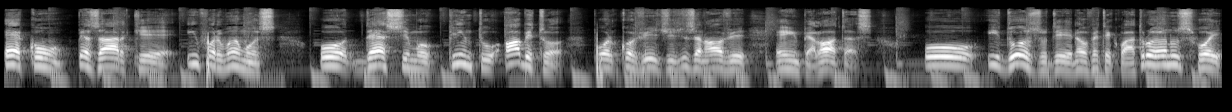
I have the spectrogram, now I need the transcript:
É com pesar que informamos o 15º óbito por Covid-19 em Pelotas. O idoso de 94 anos foi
